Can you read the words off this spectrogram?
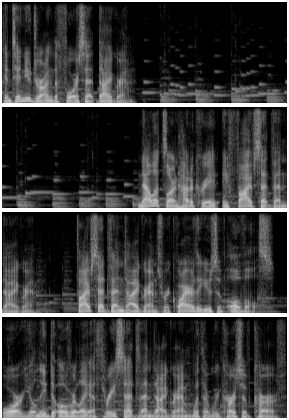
Continue drawing the four-set diagram. Now let's learn how to create a 5-set Venn diagram. 5-set Venn diagrams require the use of ovals, or you'll need to overlay a 3-set Venn diagram with a recursive curve.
